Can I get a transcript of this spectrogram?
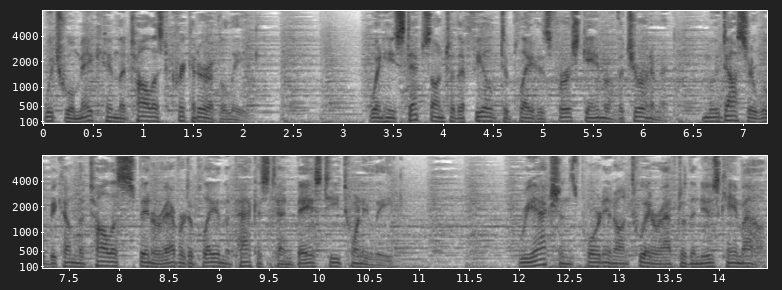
which will make him the tallest cricketer of the league. When he steps onto the field to play his first game of the tournament, Mudassar will become the tallest spinner ever to play in the Pakistan-based T20 League. Reactions poured in on Twitter after the news came out.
